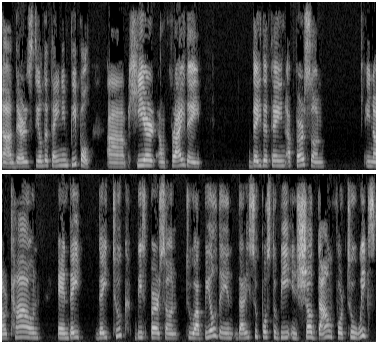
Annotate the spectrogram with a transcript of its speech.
Uh, they're still detaining people. Um, here on Friday, they detained a person in our town and they they took this person to a building that is supposed to be in shutdown for two weeks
